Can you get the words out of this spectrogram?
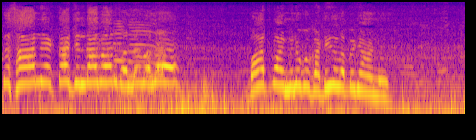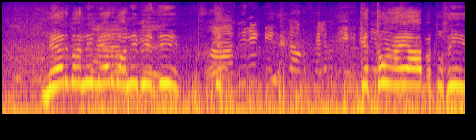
ਕਿਸਾਨ ਏਕਤਾ ਜਿੰਦਾਬਾਦ, ਬੱਲੇ ਬੱਲੇ। ਬਾਤ ਭਾਈ ਮੈਨੂੰ ਕੋਈ ਗੱਡੀ ਨਾ ਲੱਭੇ ਜਾਣ ਨੂੰ। ਮਿਹਰਬਾਨੀ ਮਿਹਰਬਾਨੀ ਵੀਰ ਜੀ। ਕਿੱਥੋਂ ਆਏ ਆਪ ਤੁਸੀਂ?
